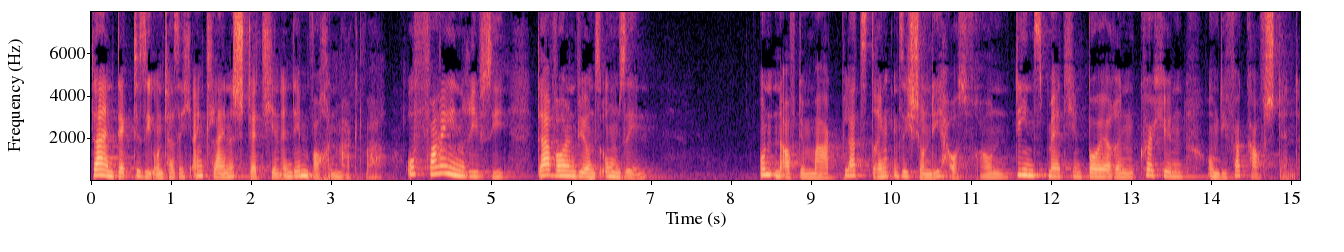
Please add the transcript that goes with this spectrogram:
Da entdeckte sie unter sich ein kleines Städtchen, in dem Wochenmarkt war. Oh fein, rief sie, da wollen wir uns umsehen. Unten auf dem Marktplatz drängten sich schon die Hausfrauen, Dienstmädchen, Bäuerinnen, Köchinnen um die Verkaufsstände.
